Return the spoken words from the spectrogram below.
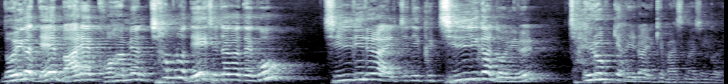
너희가 내 말에 거하면 참으로 내 제자가 되고 진리를 알지니 그 진리가 너희를 자유롭게 하리라 이렇게 말씀하신 거예요.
